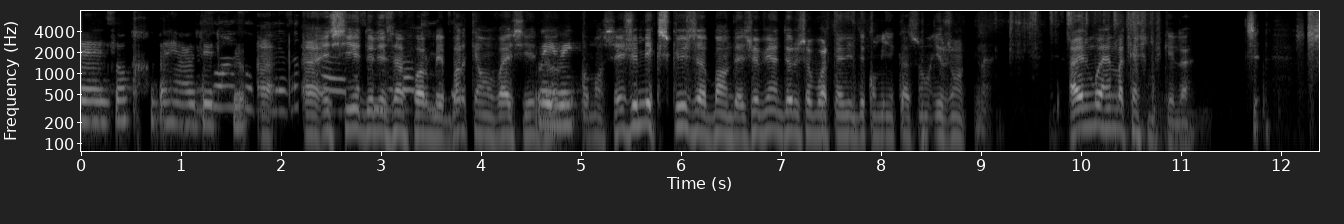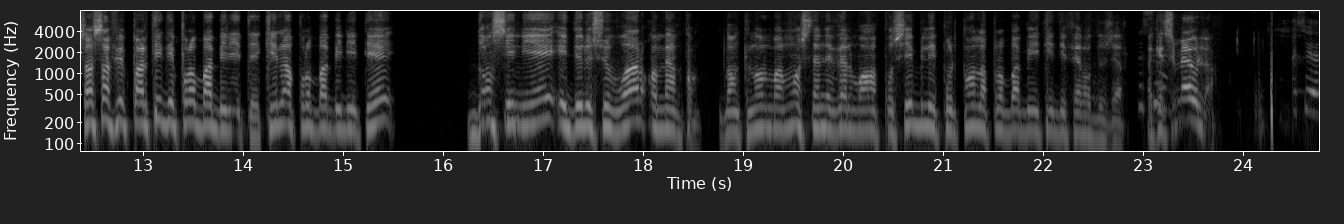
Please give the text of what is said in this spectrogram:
les autres. ben, يعاودوا Il faut يدخلوا. informer les autres. Euh, euh, essayez parce de qu'il les les a informer. invités. Bark, on va essayer Oui, de oui. commencer. Je m'excuse, bon, je viens de recevoir ta liste de communication urgente. هاي المهم ما كانش مشكلة. C'est- Ça, ça fait partie des probabilités. Quelle est la probabilité d'enseigner et de recevoir en même temps? Donc, normalement, c'est un événement impossible et pourtant, la probabilité est différente de zéro. Monsieur. كتسمع ولا؟ Monsieur,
